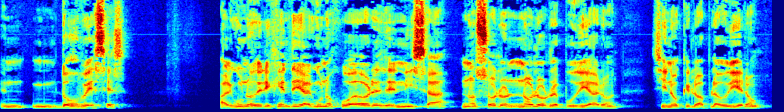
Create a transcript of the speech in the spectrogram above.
dos veces. Algunos dirigentes y algunos jugadores de Niza no solo no lo repudiaron, sino que lo aplaudieron.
